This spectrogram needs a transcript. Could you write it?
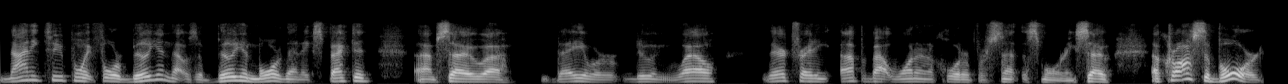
92.4 billion. That was a billion more than expected. Um, so uh, they were doing well. They're trading up about one and a quarter percent this morning. So across the board,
